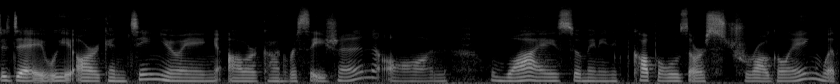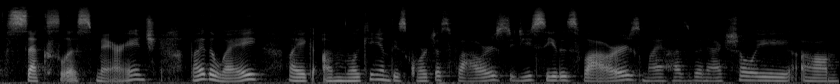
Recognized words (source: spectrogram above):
Today, we are continuing our conversation on why so many couples are struggling with sexless marriage. By the way, like I'm looking at these gorgeous flowers. Did you see these flowers? My husband actually um,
